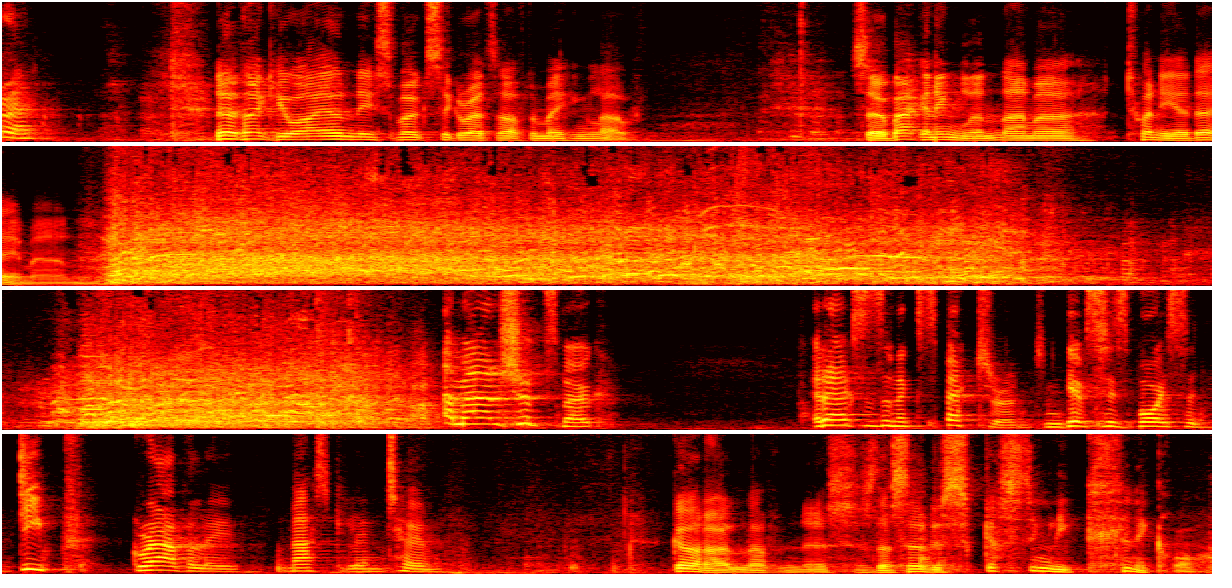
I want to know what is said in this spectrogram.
cigarette? No, thank you. I only smoke cigarettes after making love. So back in England, I'm a 20 a day man. A man should smoke. It acts as an expectorant and gives his voice a deep, gravelly, masculine tone. God, I love nurses. They're so disgustingly clinical.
